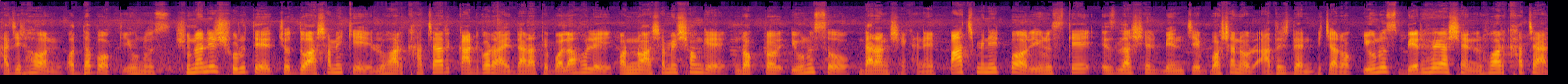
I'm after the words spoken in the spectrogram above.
হাজির হন অধ্যাপক ইউনুস। শুনানির শুরুতে চোদ্দ আসামিকে লোহার খাঁচার কাঠগড়ায় দাঁড়াতে বলা হলে অন্য আসামির সঙ্গে ডক্টর ইউনুসও দাঁড়ান সেখানে। পাঁচ মিনিট পর ইউনুসকে এজলাসের বেঞ্চে বসানোর আদেশ দেন বিচারক। ইউনুস বের হয়ে আসেন লোহার খাঁচার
